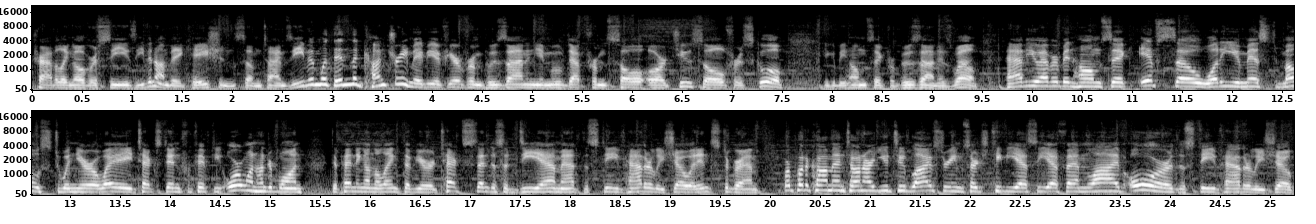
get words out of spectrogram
traveling overseas, even on vacation sometimes, even within the country. Maybe if you're from Busan and you moved up from Seoul or to Seoul for school, you could be homesick for Busan as well. Have you ever been homesick? If so, what do you missed most when you're away? Text in for 50 or 101, depending on the length of your text. Send us a DM at The Steve Hatherley Show at Instagram, or put a comment on our YouTube live stream. Search TBS EFM Live or The Steve Hatherley Show.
